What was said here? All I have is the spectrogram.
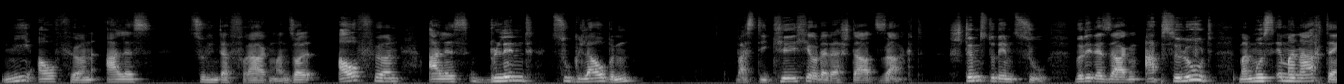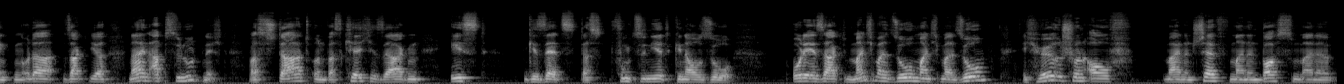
nie aufhören, alles zu hinterfragen. Man soll aufhören, alles blind zu glauben, was die Kirche oder der Staat sagt. Stimmst du dem zu? Würdet ihr sagen, absolut, man muss immer nachdenken? Oder sagt ihr, nein, absolut nicht. Was Staat und was Kirche sagen, ist Gesetz. Das funktioniert genau so. Oder ihr sagt, manchmal so, manchmal so. Ich höre schon auf meinen Chef, meinen Boss, meine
